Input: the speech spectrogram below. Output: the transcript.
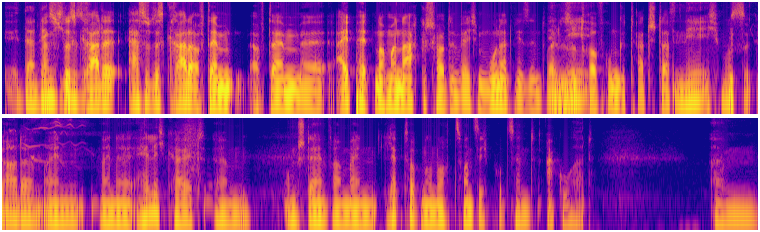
äh, da denke ich. Das so, grade, hast du das gerade auf deinem, auf deinem äh, iPad nochmal nachgeschaut, in welchem Monat wir sind, weil nee, du so drauf rumgetatscht hast? Nee, ich musste gerade mein, meine Helligkeit ähm, umstellen, weil mein Laptop nur noch 20% Akku hat. Ähm,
